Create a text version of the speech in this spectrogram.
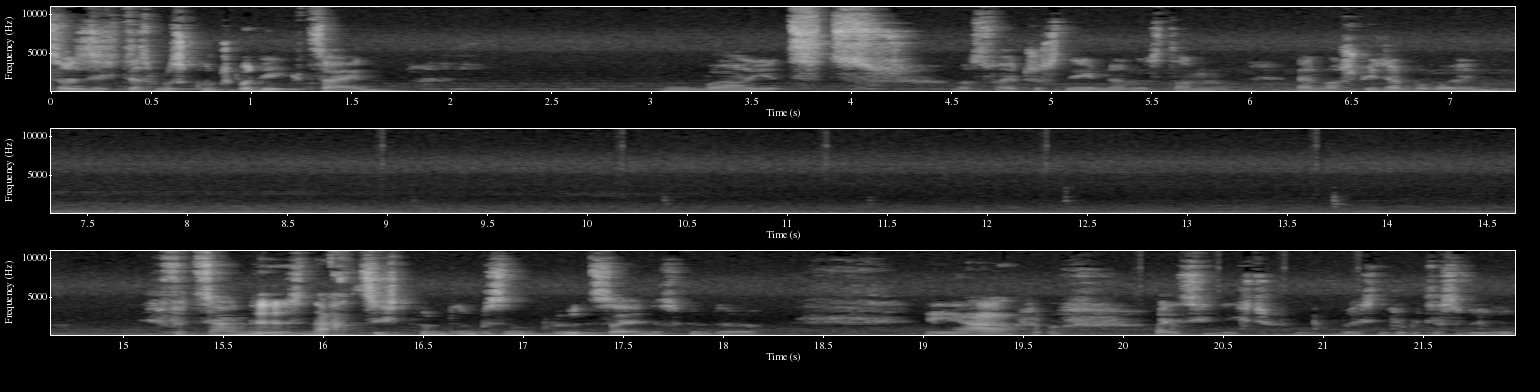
Soll sich, das muss gut überlegt sein. Wenn wir jetzt was Falsches nehmen, dann ist dann, werden wir später bereuen. Ich würde sagen, das Nachtsicht könnte ein bisschen blöd sein. Das könnte, ja, weiß ich nicht. Weiß nicht, ob ich das will.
